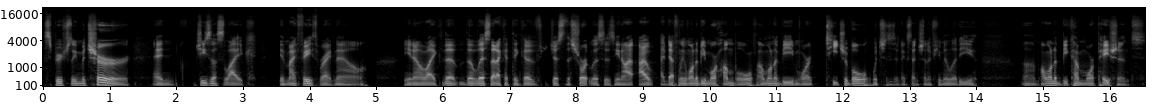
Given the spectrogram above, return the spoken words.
spiritually mature and Jesus like? In my faith right now. You know like the the list that i could think of just the short list is you know i i, I definitely want to be more humble. I want to be more teachable which is an extension of humility. Um, i want to become more patient.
